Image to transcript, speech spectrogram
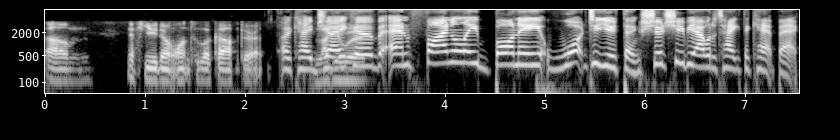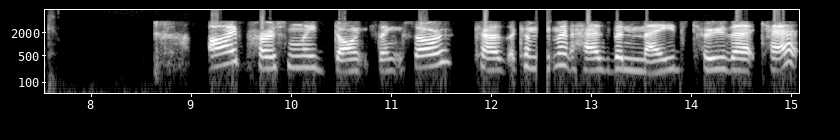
um, if you don't want to look after it. Okay, Love Jacob. And finally, Bonnie, what do you think? Should she be able to take the cat back? I personally don't think so because a commitment has been made to that cat.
